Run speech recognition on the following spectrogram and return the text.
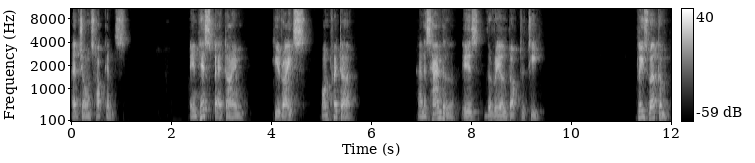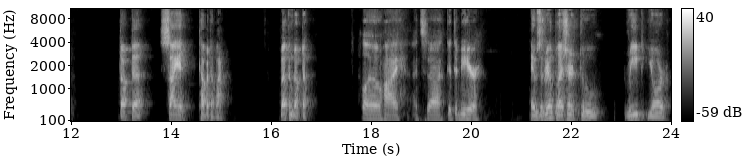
at Johns Hopkins. In his spare time, he writes on Twitter, and his handle is The Real Dr. T. Please welcome Dr. Sayed Tabatabai. Welcome, Doctor. Hello, hi. It's uh, good to be here. It was a real pleasure to read your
